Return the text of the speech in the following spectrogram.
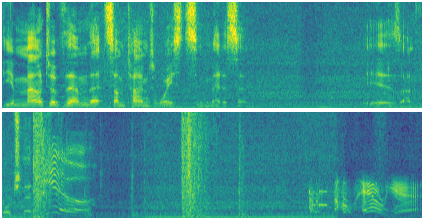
The amount of them that sometimes wastes medicine is unfortunate. Ew. Oh, hell yeah!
